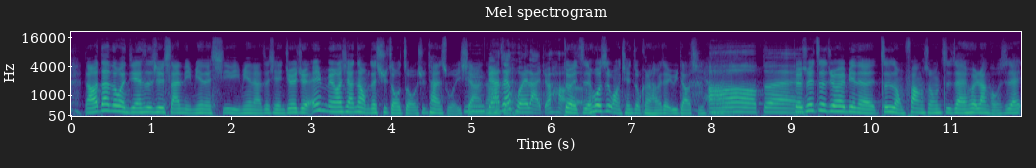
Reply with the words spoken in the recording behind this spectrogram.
然后，但如果你今天是去山里面的溪里面啊这些，你就会觉得哎没关系啊，那我们再去走走，去探索一下，等下再回来就好。对，只或是往前走，可能还会再遇到其他。哦，对。对，所以这就会变得这种放松自在，会让狗是在。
